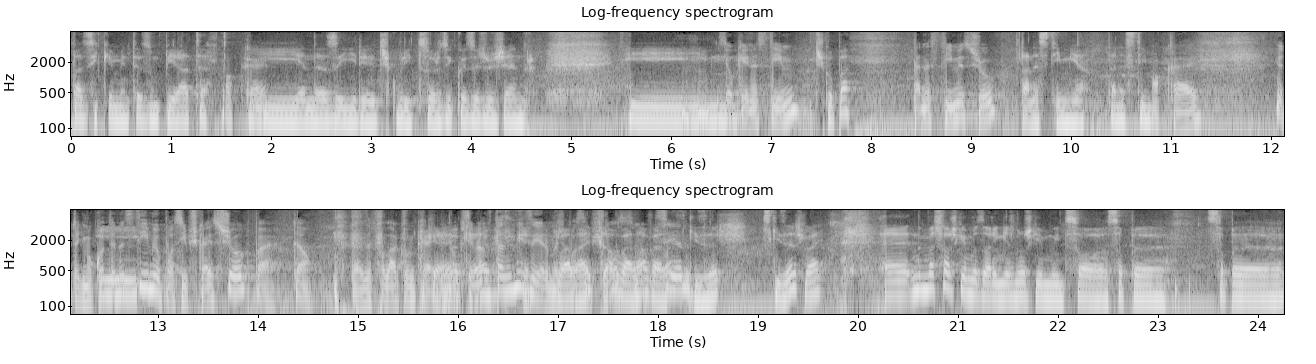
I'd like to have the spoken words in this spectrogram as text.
Basicamente és um pirata Ok. e andas a ir a descobrir tesouros e coisas do género. E. Isso é o quê? Na Steam? Desculpa, Está na Steam esse jogo? está na Steam, já. Está na Steam. Ok. Eu tenho uma conta na E- Steam, eu posso ir buscar esse jogo, pá. Então, estás a falar com quem? Eu não percebo nada que estás a dizer, mas vai posso ir buscar então, vai lá, vai lá, se quiseres, se quiseres, vai. Ah, mas só joguei umas horinhas, não joguei muito, só, só para só para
